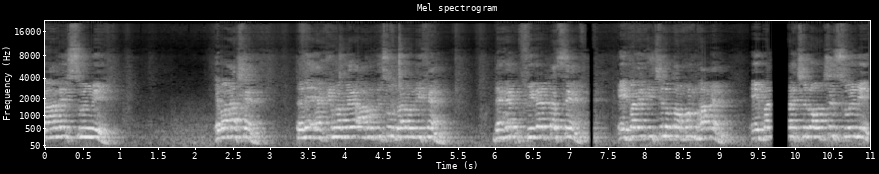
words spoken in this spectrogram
গার্ল ইজ সুইমিং এবার আসেন। তাহলে একইভাবে আরও কিছু উদাহরণ লিখেন। দেখেন ফিগারটা সেম এবারে কি ছিল তখন ভাবেন? এবারে ছিল হচ্ছে swimming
